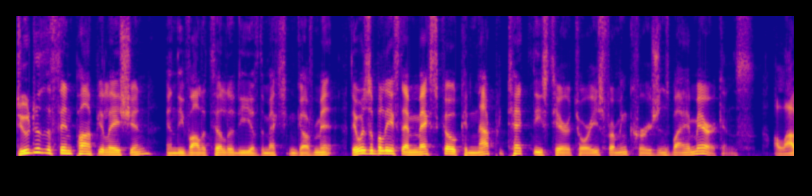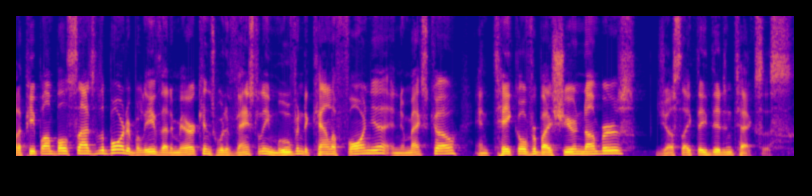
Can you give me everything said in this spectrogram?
Due to the thin population and the volatility of the Mexican government, there was a belief that Mexico could not protect these territories from incursions by Americans. A lot of people on both sides of the border believe that Americans would eventually move into California and New Mexico and take over by sheer numbers, just like they did in Texas.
